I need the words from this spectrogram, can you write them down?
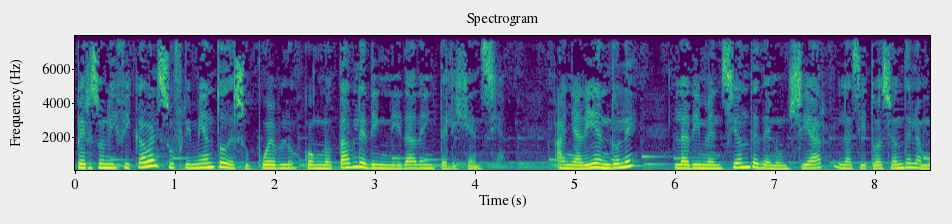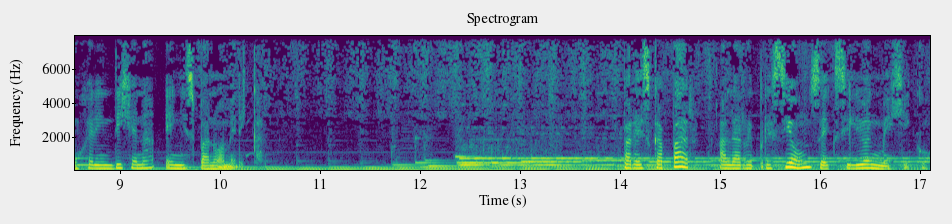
personificaba el sufrimiento de su pueblo con notable dignidad e inteligencia, añadiéndole la dimensión de denunciar la situación de la mujer indígena en Hispanoamérica. Para escapar a la represión se exilió en México,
